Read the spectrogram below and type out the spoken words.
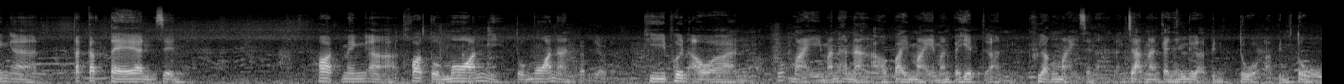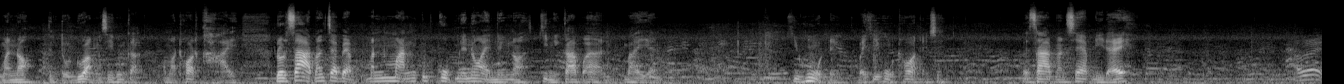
งอ่าตะกะแตนเส้นทอดแมงอ่าทอดตัวม้อนนี่ตัวม้อนอันที่เพิ่นเอาอันใหม่มันหนนะเอาไปใหม่มันไปเฮ็ดอันเครื่องใหม่ซะนะหลังจากนั้นก็ยังเหลือเป็นตัวเป็นโตมันเนาะเป็นตัวด้วงสิเพิ่นก็เอามาทอดขายรสชาติมันจะแบบมันมันๆกรุบๆหน่อยๆนึงเนาะกินกับอันใบอันขี้หูดนี่ใบขี้หูดทอดจังซี่รสชาติมันแซ่บดีได้เอาเลย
